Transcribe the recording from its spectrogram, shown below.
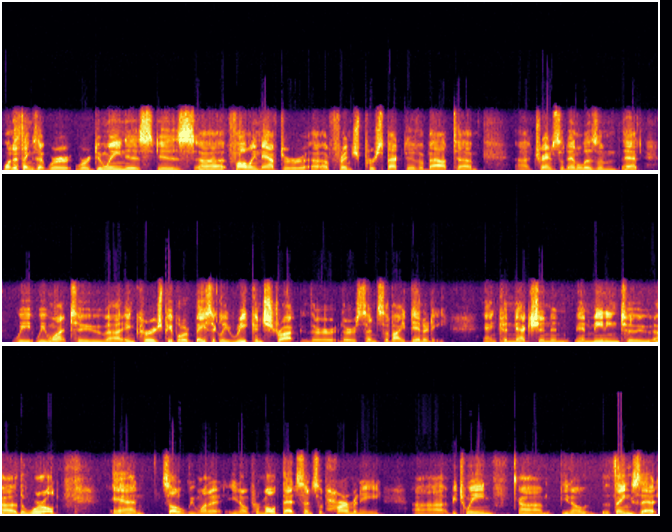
one of the things that we're we're doing is is uh, following after a, a, French perspective about um, uh, transcendentalism. That we we want to uh, encourage people to basically reconstruct their their sense of identity and connection and, and meaning to uh, the world. And so we want to you know promote that sense of harmony uh, between um, you know the things that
